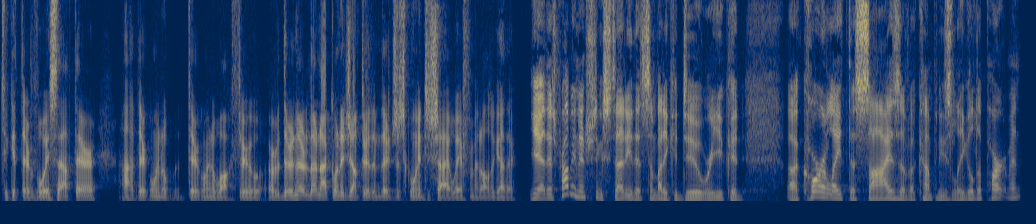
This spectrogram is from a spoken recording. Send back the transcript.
to get their voice out there, uh, they're going to they're going to walk through, or they're, they're they're not going to jump through them. They're just going to shy away from it altogether. Yeah, there's probably an interesting study that somebody could do where you could uh, correlate the size of a company's legal department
